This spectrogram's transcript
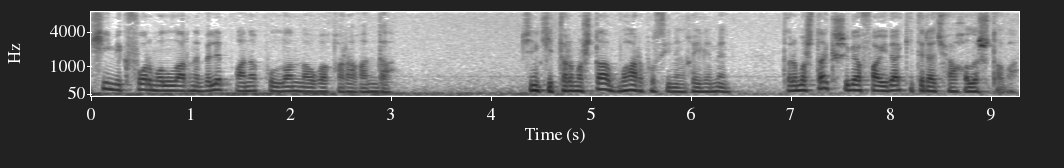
химик формулаларны белеп, аны кулланмауга караганда. Чөнки тормышта бар бу синең гыйлемең. Тормышта кешегә файда китерә чагылыш таба.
